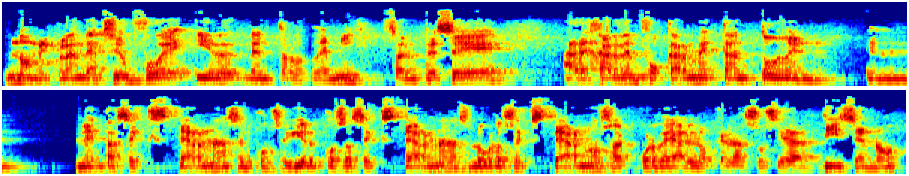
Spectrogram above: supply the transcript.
No, mi plan de acción fue ir dentro de mí. O sea, empecé a dejar de enfocarme tanto en, en metas externas, en conseguir cosas externas, logros externos, acorde a lo que la sociedad dice, ¿no?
